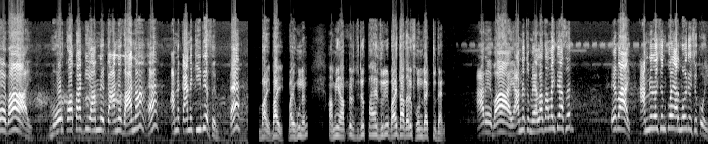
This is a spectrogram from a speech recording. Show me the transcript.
এ, ভাই মোর কথা কি আপনি কানে যায় না হ্যাঁ? আপনি কানে কি দিয়েছেন হ্যাঁ? ভাই ভাই ভাই শুনেন আমি আপনার দুটো পায়ে ধরে ভাই দাদারে ফোনটা একটু দেন। আরে ভাই আপনি তো মেলা চালাইতে আছেন। এ ভাই আপনি রয়েছেন কই আর মই রয়েছে কই?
